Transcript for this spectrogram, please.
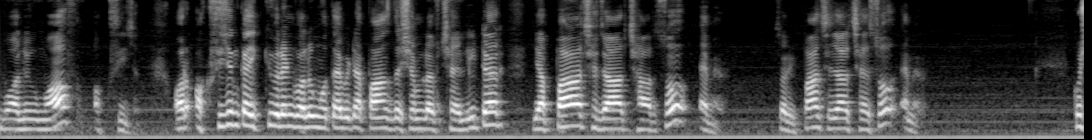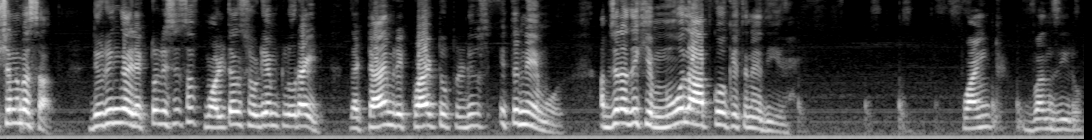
volume of oxygen और ऑक्सीजन का इक्विवेलेंट वॉल्यूम होता है बेटा पाँच दशमलव छह लीटर या पाँच हज़ार चार सौ एम एल सॉरी पाँच हज़ार छह सौ एम एल क्वेश्चन नंबर सात। During the electrolysis of molten sodium chloride the time required to produce इतने मोल। अब जरा देखिए, मोल आपको कितने दिए पॉइंट वन ज़ीरो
